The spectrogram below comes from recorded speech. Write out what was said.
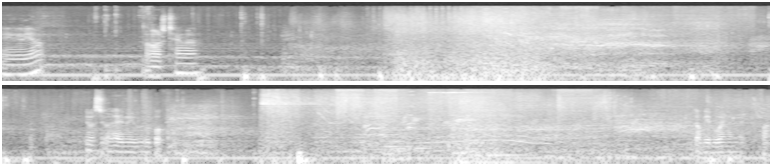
Here we are. Large tower. You must have of me with a book. Got the other way, haven't they? Fine.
